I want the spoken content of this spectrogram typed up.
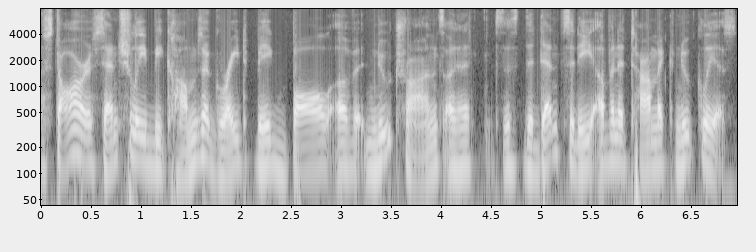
star essentially becomes a great big ball of neutrons, the density of an atomic nucleus.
